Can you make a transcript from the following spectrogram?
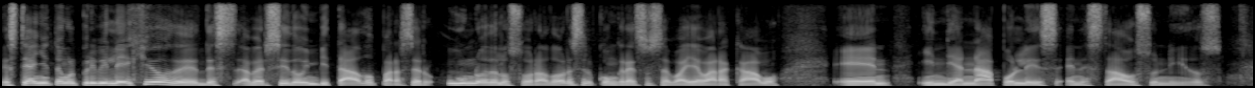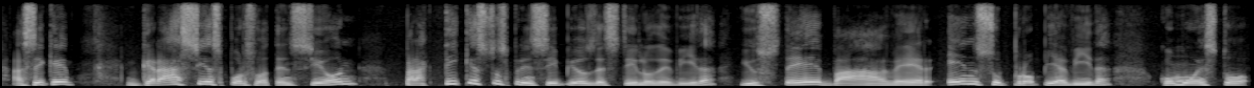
este año tengo el privilegio de, de haber sido invitado para ser uno de los oradores. El congreso se va a llevar a cabo en Indianápolis, en Estados Unidos. Así que gracias por su atención. Practique estos principios de estilo de vida y usted va a ver en su propia vida cómo esto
